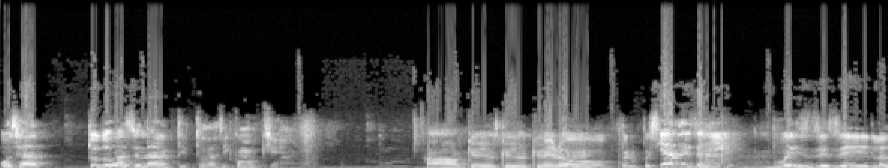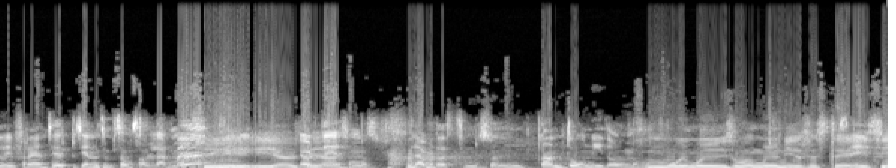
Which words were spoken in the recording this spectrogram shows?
O sea, tú tomaste una actitud así como que. Ah, ok, ok, ok. Pero, ok. pero pues ya desde ahí, pues desde lo de francés, pues ya nos empezamos a hablar más. Sí, y ahorita ahorita ya. ya- somos, la verdad, somos un tanto unidos, ¿no? Muy, muy, somos muy unidos, este, Sí. y sí,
